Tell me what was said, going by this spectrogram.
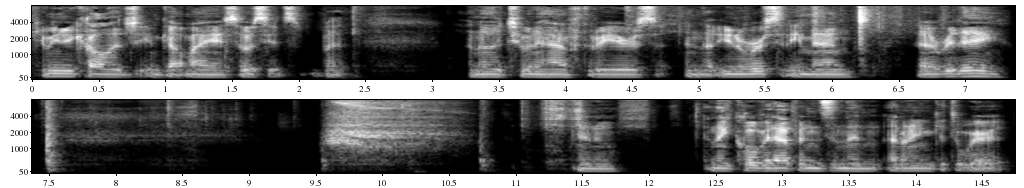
community college and got my associates, but another two and a half, three years in the university, man, every day. You know, and then COVID happens, and then I don't even get to wear it.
